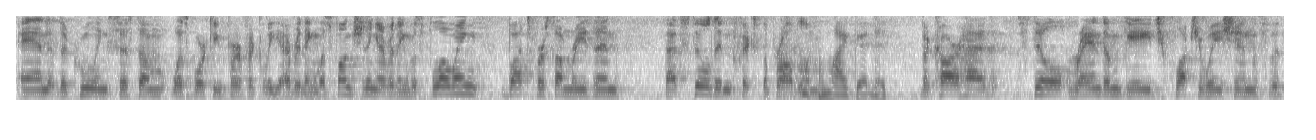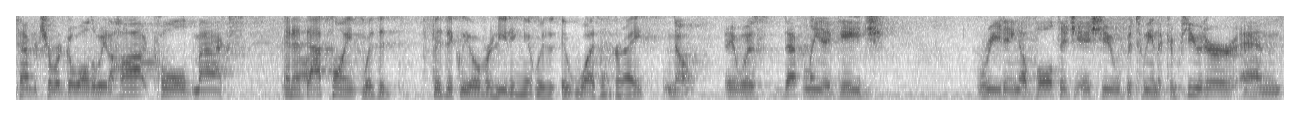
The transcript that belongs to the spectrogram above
and the cooling system was working perfectly. Everything was functioning, everything was flowing, but for some reason, that still didn't fix the problem. Oh my goodness. The car had still random gauge fluctuations. The temperature would go all the way to hot, cold, max. And at that point, was it physically overheating? It was. It wasn't, right? No, it was definitely a gauge reading, a voltage issue between the computer and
